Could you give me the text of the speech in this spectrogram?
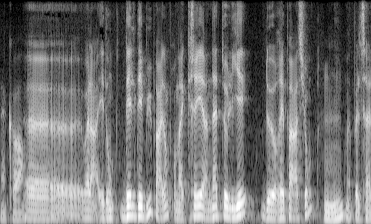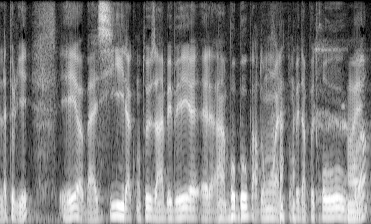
D'accord. Euh, voilà. Et donc, dès le début, par exemple, on a créé un atelier de réparation. Mhm. On appelle ça l'atelier. Et euh, bah, si la conteuse a un bébé, elle, a un bobo, pardon, elle est tombée d'un peu trop ou quoi,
